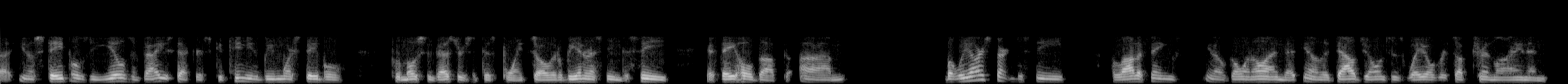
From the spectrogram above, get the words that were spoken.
uh, you know, staples, the yields and value sectors continue to be more stable for most investors at this point. So it'll be interesting to see if they hold up. Um, but we are starting to see a lot of things, you know, going on. That you know, the Dow Jones is way over its uptrend line, and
